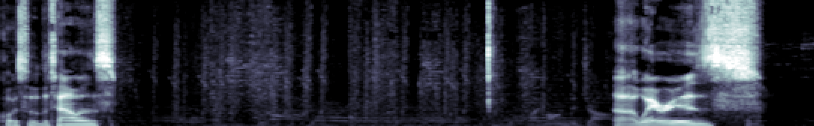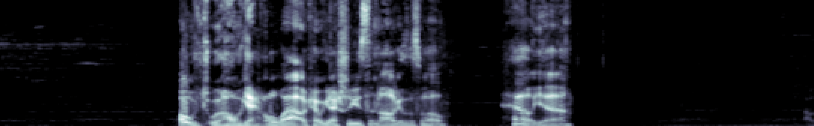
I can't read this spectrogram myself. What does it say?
closer to the towers. Uh, where is? Oh, oh yeah. Oh wow. Okay, we can actually use the Nagas as well. Hell yeah. I'll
